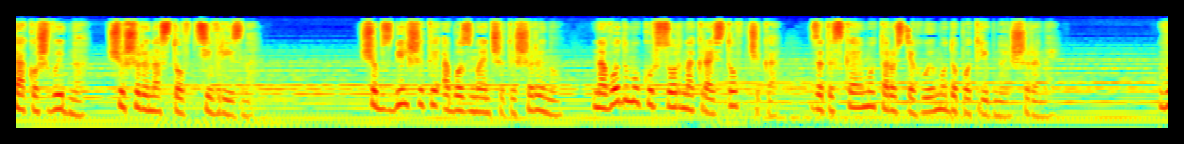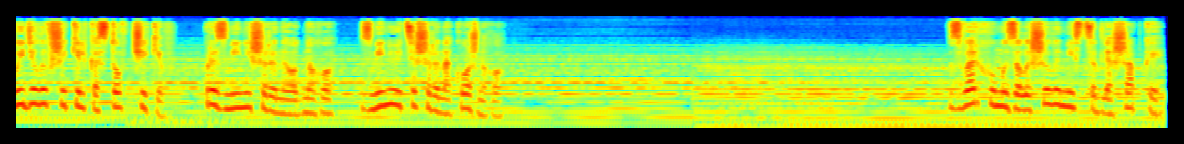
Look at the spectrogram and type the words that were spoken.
Також видно, що ширина стовпців різна. Щоб збільшити або зменшити ширину, наводимо курсор на край стовпчика, затискаємо та розтягуємо до потрібної ширини. Виділивши кілька стовпчиків, при зміні ширини одного, змінюється ширина кожного. Зверху ми залишили місце для шапки,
